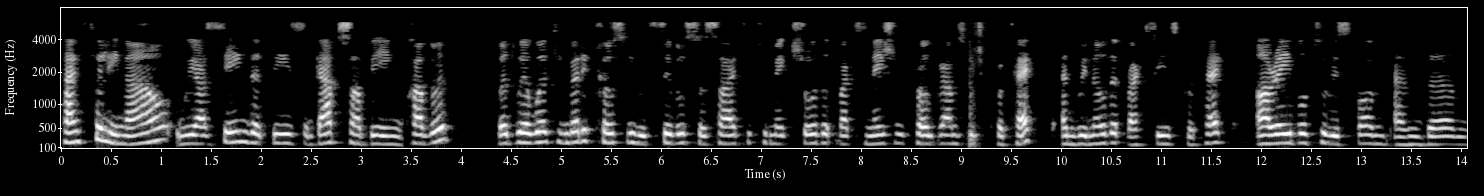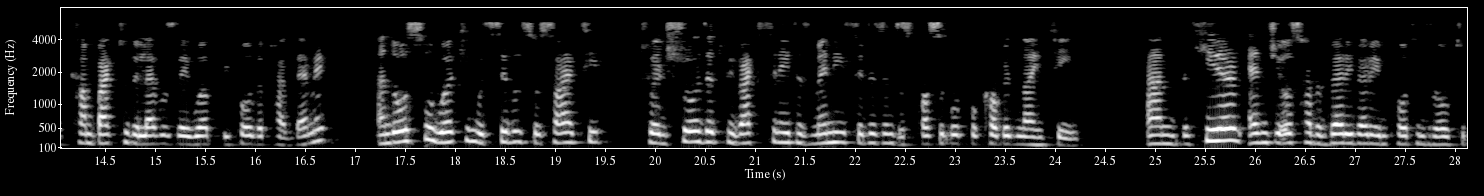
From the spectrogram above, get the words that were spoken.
Thankfully now we are seeing that these gaps are being covered, but we're working very closely with civil society to make sure that vaccination programs which protect, and we know that vaccines protect, are able to respond and um, come back to the levels they were before the pandemic, and also working with civil society to ensure that we vaccinate as many citizens as possible for COVID-19. And here NGOs have a very, very important role to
